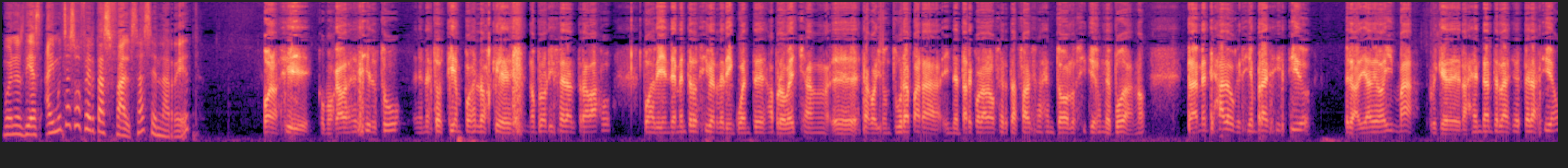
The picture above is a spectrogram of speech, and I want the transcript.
Buenos días. ¿Hay muchas ofertas falsas en la red? Bueno, sí, como acabas de decir tú, en estos tiempos en los que no prolifera el trabajo, pues evidentemente los ciberdelincuentes aprovechan eh, esta coyuntura para intentar colar ofertas falsas en todos los sitios donde puedan, ¿no? Realmente es algo que siempre ha existido, pero a día de hoy más, porque la gente ante la desesperación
